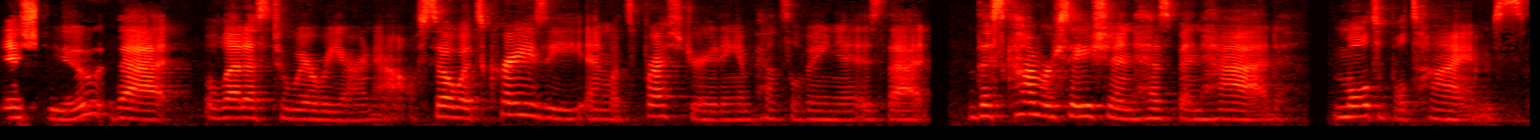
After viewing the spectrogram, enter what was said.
Issue that led us to where we are now. So, what's crazy and what's frustrating in Pennsylvania is that this conversation has been had multiple times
